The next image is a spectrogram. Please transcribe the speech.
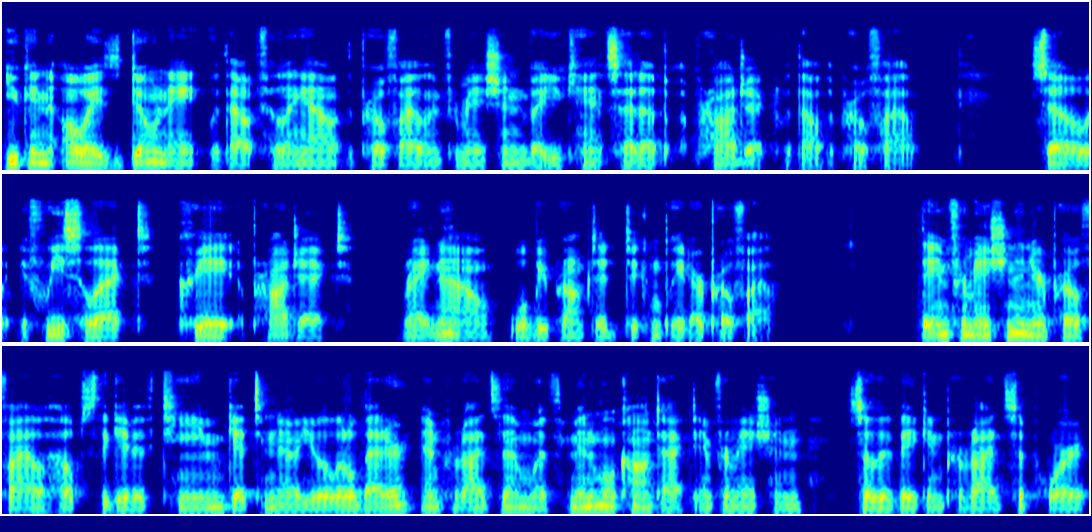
You can always donate without filling out the profile information, but you can't set up a project without the profile. So if we select create a project, right now, we'll be prompted to complete our profile. The information in your profile helps the Giveth team get to know you a little better and provides them with minimal contact information so that they can provide support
